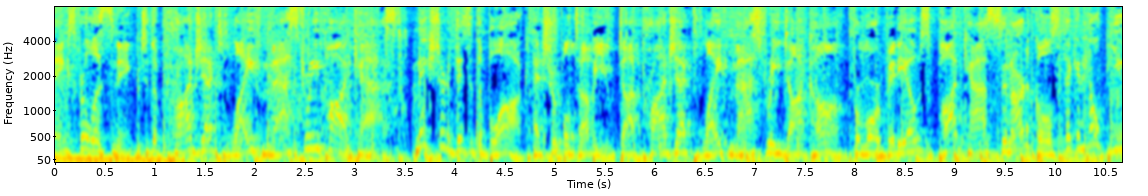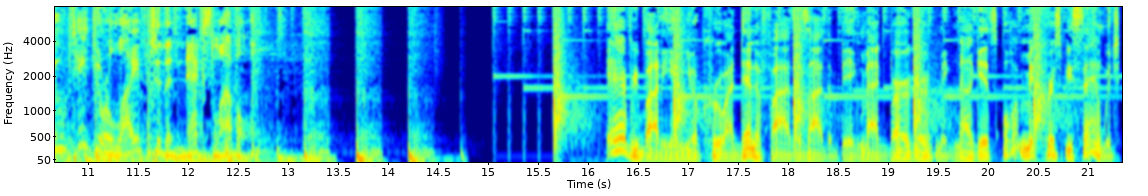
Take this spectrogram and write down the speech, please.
Thanks for listening to the Project Life Mastery Podcast. Make sure to visit the blog at www.projectlifemastery.com for more videos, podcasts, and articles that can help you take your life to the next level. Everybody in your crew identifies as either Big Mac Burger, McNuggets, or McCrispy Sandwich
